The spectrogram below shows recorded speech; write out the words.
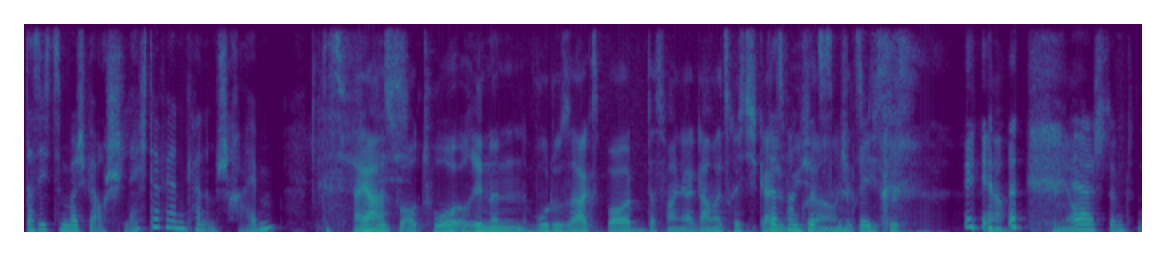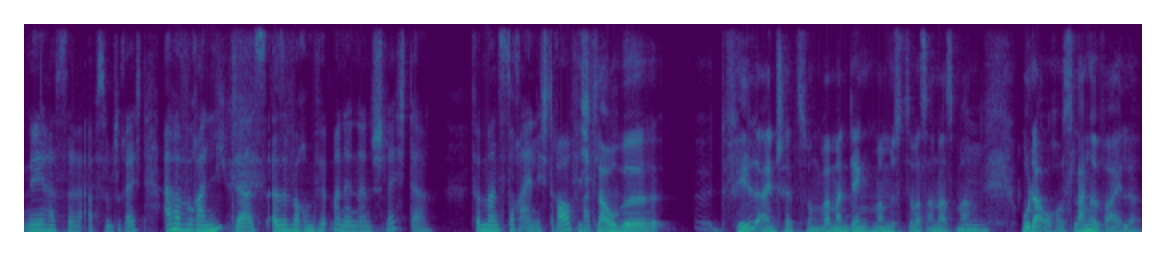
dass ich zum Beispiel auch schlechter werden kann im Schreiben? Das naja, hast du Autorinnen, wo du sagst, boah, das waren ja damals richtig geile das war ein Bücher und Gespräch. jetzt liest es ja, ja, ja, stimmt. Nee, hast du absolut recht. Aber woran liegt das? Also warum wird man denn dann schlechter, wenn man es doch eigentlich drauf hat? Ich glaube, Fehleinschätzung, weil man denkt, man müsste was anders machen. Mhm. Oder auch aus Langeweile.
